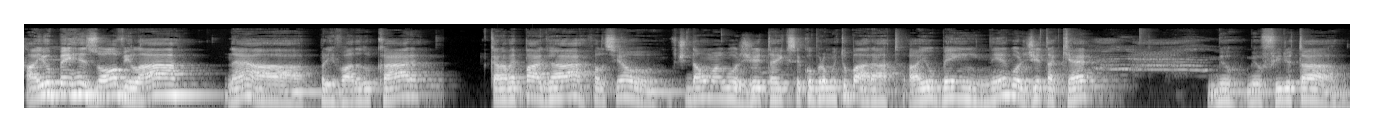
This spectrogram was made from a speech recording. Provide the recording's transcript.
Aí o bem resolve lá, né, a privada do cara, cara vai pagar, fala assim, ó, oh, vou te dar uma gorjeta aí que você cobrou muito barato. Aí o bem nem a gorjeta quer. Meu, meu filho tá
